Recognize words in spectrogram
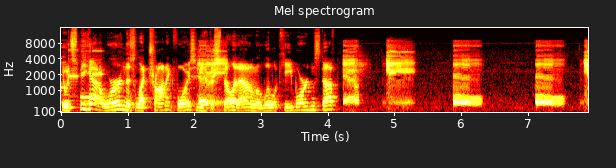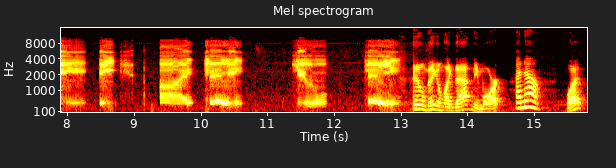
It would speak out a word in this electronic voice and you had to spell it out on a little keyboard and stuff. They don't make them like that anymore. I know. What?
